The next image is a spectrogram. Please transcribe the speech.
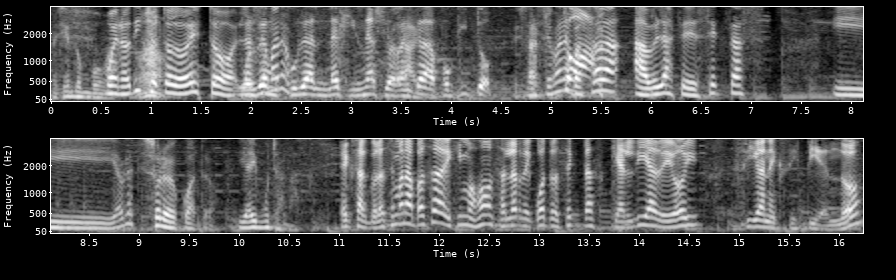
Me siento un puma. Bueno, dicho todo esto, la a semana, muscular, andar al gimnasio, arrancar a poquito. la Exacto. semana pasada hablaste de sectas y hablaste solo de cuatro. Y hay muchas más. Exacto, la semana pasada dijimos vamos a hablar de cuatro sectas que al día de hoy sigan existiendo.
